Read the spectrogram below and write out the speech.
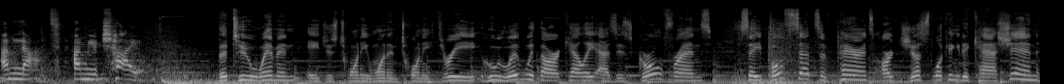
I'm not. I'm your child. The two women, ages 21 and 23, who live with R. Kelly as his girlfriends, say both sets of parents are just looking to cash in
